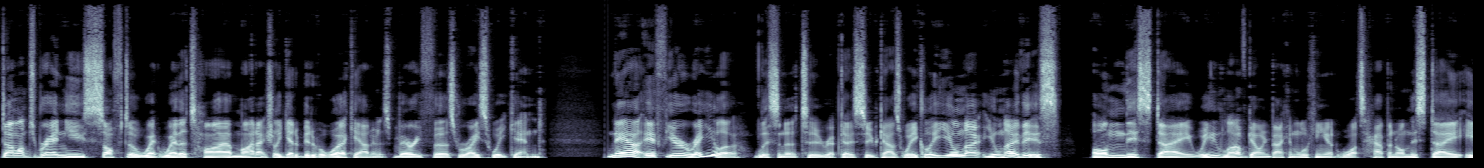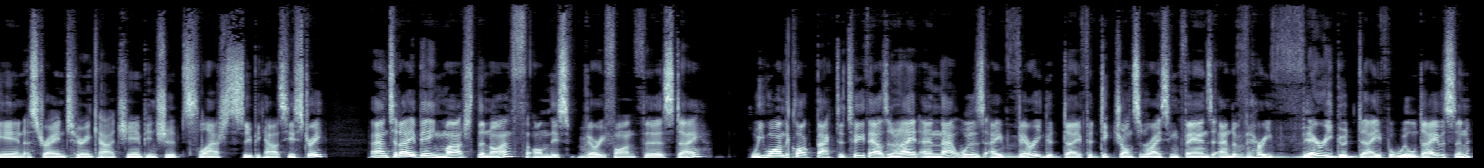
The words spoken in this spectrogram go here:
Dunlop's brand new softer wet weather tyre might actually get a bit of a workout in its very first race weekend. Now, if you're a regular listener to Repco Supercars Weekly, you'll know you'll know this. On this day, we love going back and looking at what's happened on this day in Australian Touring Car Championship slash Supercars history. And today being March the 9th on this very fine Thursday, we wind the clock back to 2008, and that was a very good day for Dick Johnson racing fans and a very, very good day for Will Davison,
